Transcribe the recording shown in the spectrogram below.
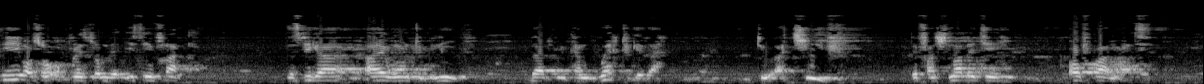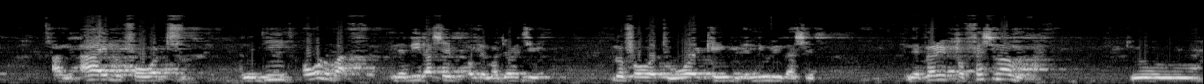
he also operates from the eastern flank. The Speaker, I want to believe that we can work together to achieve the functionality of Parliament. And I look forward, and indeed all of us in the leadership of the majority, look forward to working with the new leadership in a very professional manner to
